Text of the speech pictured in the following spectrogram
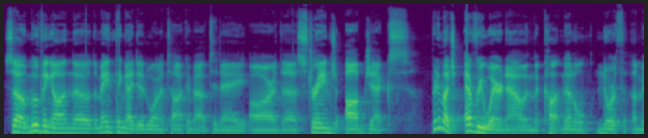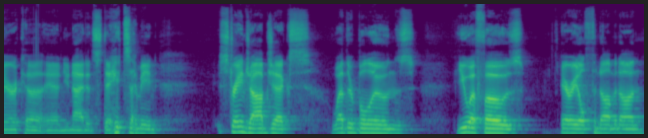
So, moving on though, the main thing I did want to talk about today are the strange objects pretty much everywhere now in the continental North America and United States. I mean, strange objects, weather balloons, UFOs, aerial phenomenon,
